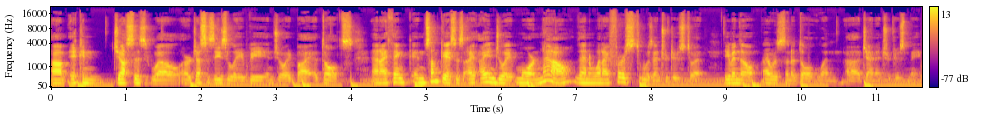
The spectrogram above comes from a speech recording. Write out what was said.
um, it can just as well or just as easily be enjoyed by adults. And I think in some cases I, I enjoy it more now than when I first was introduced to it, even though I was an adult when uh, Jen introduced me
